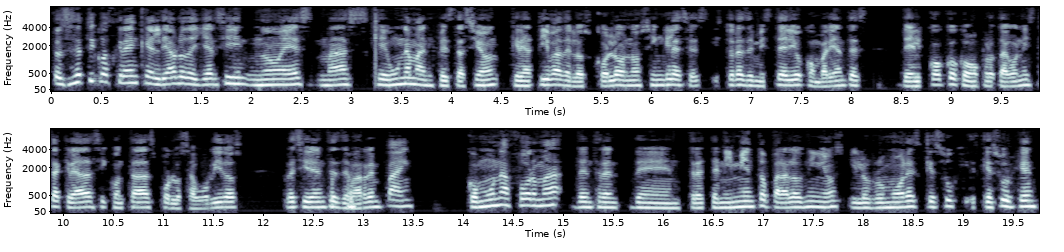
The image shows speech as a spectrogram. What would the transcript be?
Los escépticos creen que el diablo de Jersey no es más que una manifestación creativa de los colonos ingleses, historias de misterio con variantes del coco como protagonista creadas y contadas por los aburridos residentes de Barren Pine, como una forma de, entre- de entretenimiento para los niños y los rumores que, surgen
